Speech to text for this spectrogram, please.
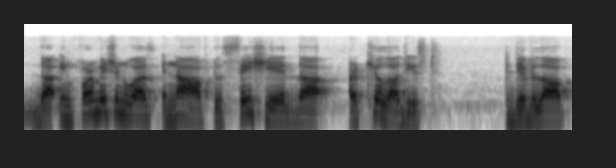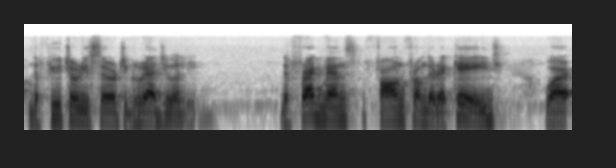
The information was enough to satiate the archaeologists to develop the future research gradually. The fragments found from the wreckage were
